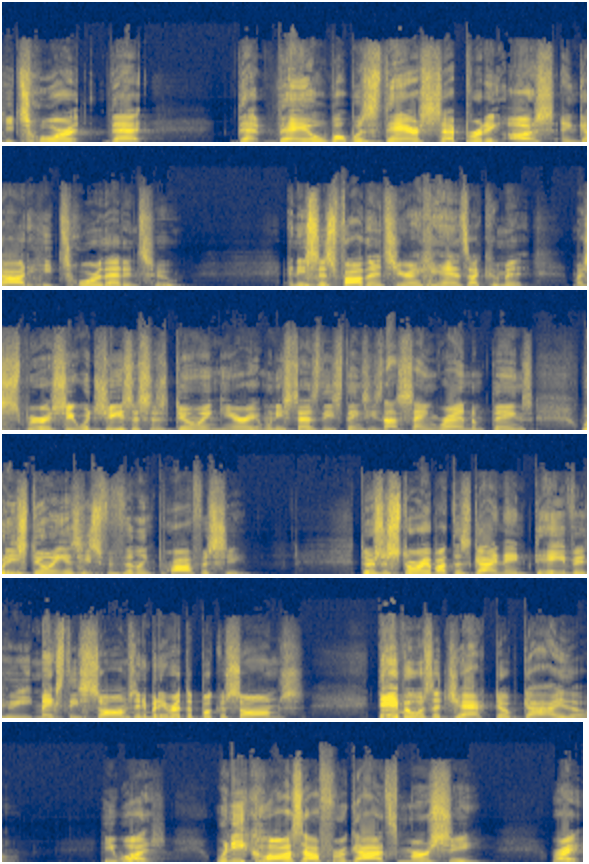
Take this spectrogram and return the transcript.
He tore that, that veil, what was there separating us and God, he tore that in two. And he says, Father, into your hands I commit my spirit. See, what Jesus is doing here, when he says these things, he's not saying random things. What he's doing is he's fulfilling prophecy. There's a story about this guy named David who makes these psalms. Anybody read the book of Psalms? David was a jacked up guy, though. He was. When he calls out for God's mercy, right,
